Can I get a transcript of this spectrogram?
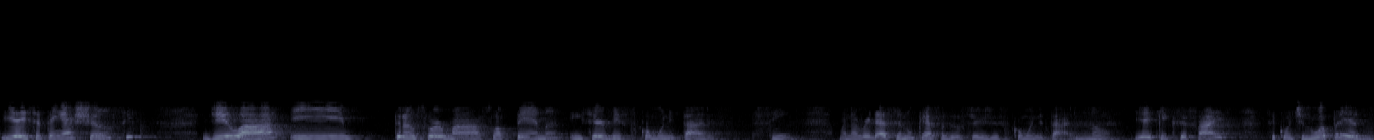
e aí você tem a chance de ir lá e transformar a sua pena em serviços comunitários. Sim. Mas na verdade você não quer fazer o serviço comunitário. Não. E aí o que, que você faz? Você continua preso.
